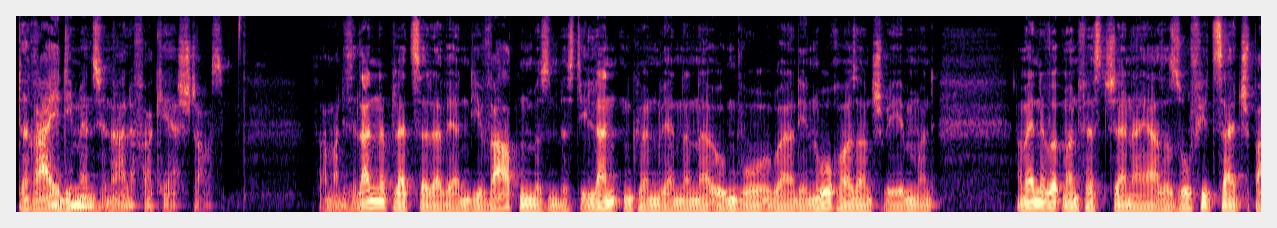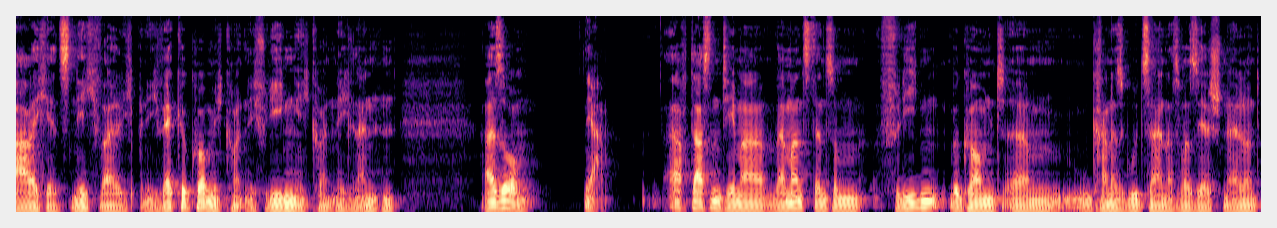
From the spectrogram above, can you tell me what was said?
dreidimensionale Verkehrsstaus sagen wir, diese Landeplätze, da werden die warten müssen, bis die landen können, werden dann da irgendwo über den Hochhäusern schweben und am Ende wird man feststellen, naja, also so viel Zeit spare ich jetzt nicht, weil ich bin nicht weggekommen, ich konnte nicht fliegen, ich konnte nicht landen. Also, ja, auch das ein Thema, wenn man es denn zum Fliegen bekommt, ähm, kann es gut sein, das war sehr schnell und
